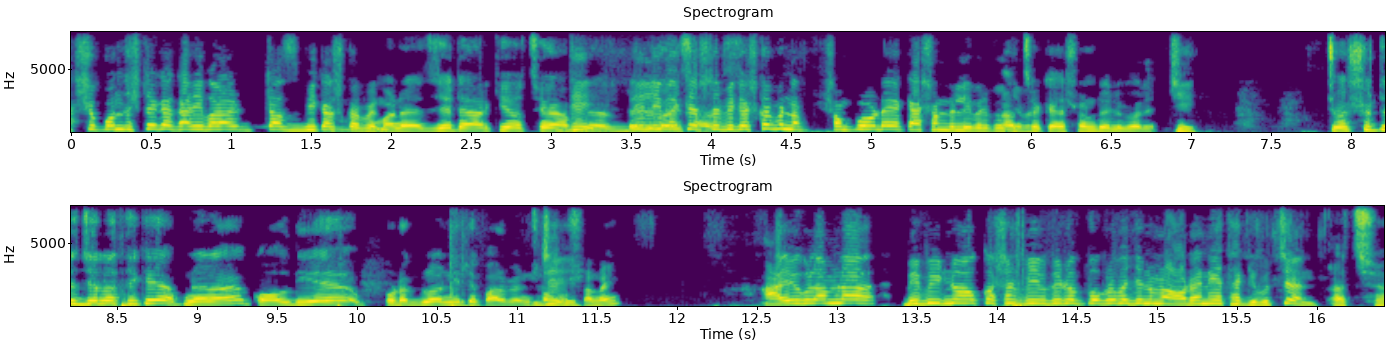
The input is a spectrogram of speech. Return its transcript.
একশো পঞ্চাশ টাকা গাড়ি ভাড়া চার্জ বিকাশ করবেন। মানে যেটা আর কি হচ্ছে ডেলিভারি চার্জটা বিকাশ করবেন সম্পূর্ণ ক্যাশ অন ডেলিভারি আচ্ছা ক্যাশ অন ডেলিভারি জি। চৌষট্টি জেলা থেকে আপনারা কল দিয়ে প্রোডাক্টগুলো নিতে পারবেন। সমস্যা নাই। আর এগুলো আমরা বিভিন্ন অকেশন বিভিন্ন প্রোগ্রামের জন্য আমরা অর্ডার নিয়ে থাকি বুঝছেন? আচ্ছা।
